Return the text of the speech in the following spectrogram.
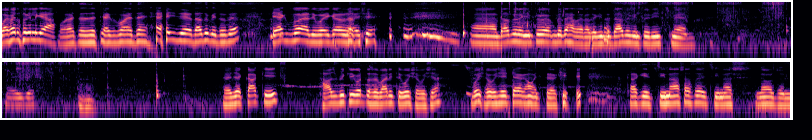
ভয় পাইতেছে গেলে গিয়া? ট্যাক্স বড়াই দেয় এই যে দাদু কইতেছে ট্যাক্স বয়া দিব এই কারণে। হ্যাঁ, দাদুরে কিন্তু এমনি দেখা যায় না কিন্তু দাদু কিন্তু রিচ ম্যান এই যে। এই যে কাকি হাঁস বিক্রি করতেছে বাড়িতে, বসে বসে। বসে এই টাকা কামাইতেছে কাকি। কাকির চিনাস আছে চিনাস নেওয়ার জন্য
